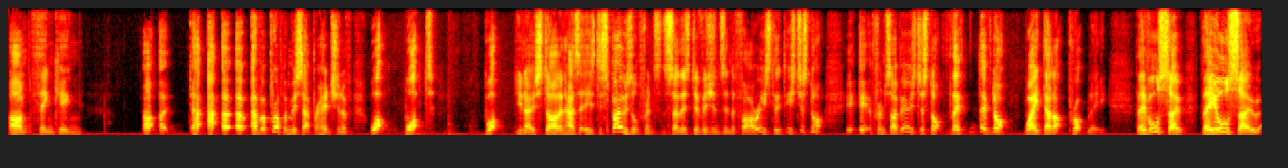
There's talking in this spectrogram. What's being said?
aren't thinking uh, uh, uh, have a proper misapprehension of what what what you know Stalin has at his disposal. For instance, so there's divisions in the Far East. It's just not it, it, from Siberia. It's just not they've they've not weighed that up properly. They've also they also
